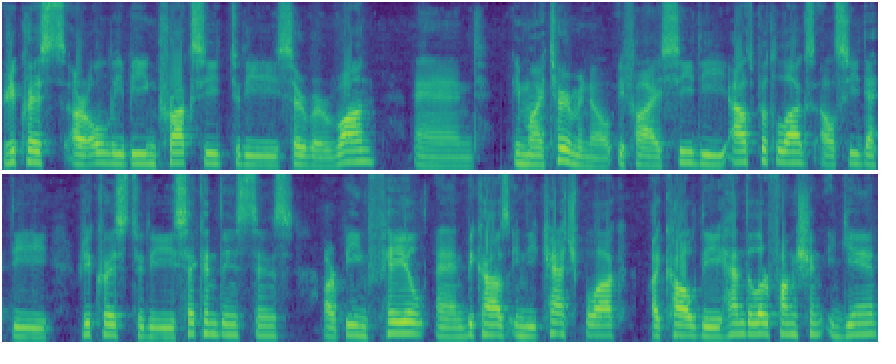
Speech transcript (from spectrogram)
requests are only being proxied to the server 1 and in my terminal if I see the output logs I'll see that the requests to the second instance are being failed and because in the catch block I call the handler function again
